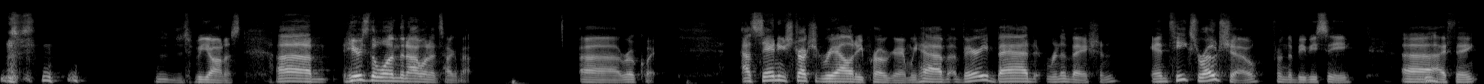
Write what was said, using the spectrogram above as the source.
to be honest. Um, here's the one that I want to talk about. Uh, real quick. Outstanding structured reality program. We have a very bad renovation, Antiques Roadshow from the BBC, uh, Hmm. I think,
